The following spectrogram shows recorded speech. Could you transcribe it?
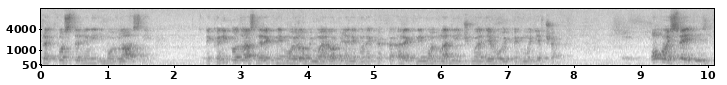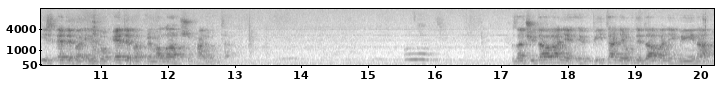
pretpostavljeni i moj vlasnik. Neka niko od vas ne rekne moj rob i moja robinja, nego neka rekne moj mladić, moja djevojka i moj dječak. Ovo je sve iz, iz edeba ili zbog edeba prema Allahu subhanahu wa ta'ala. Znači, davanje, e, pitanje ovdje davanje imena,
